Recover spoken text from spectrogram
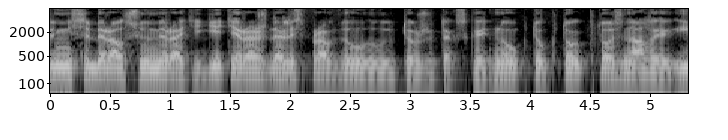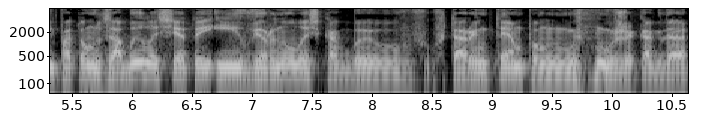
не собирался умирать, и дети рождались, правда, тоже, так сказать, ну, кто, кто, кто знал. И, и потом забылось это и вернулось как бы вторым темпом уже когда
